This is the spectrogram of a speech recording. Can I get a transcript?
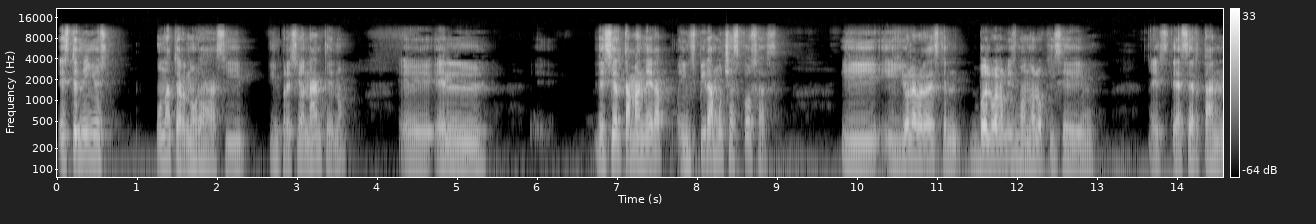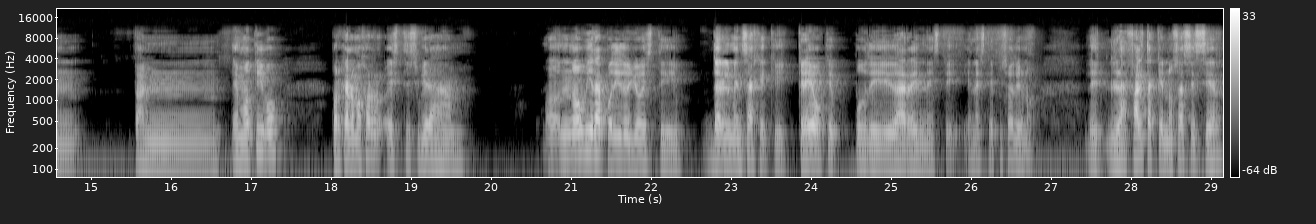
este niño es una ternura así impresionante, ¿no? Eh, él, de cierta manera, inspira muchas cosas. Y, y, yo la verdad es que vuelvo a lo mismo, no lo quise este, hacer tan, tan emotivo, porque a lo mejor este, si hubiera, no hubiera podido yo este, dar el mensaje que creo que pude dar en este, en este episodio, ¿no? De la falta que nos hace ser,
